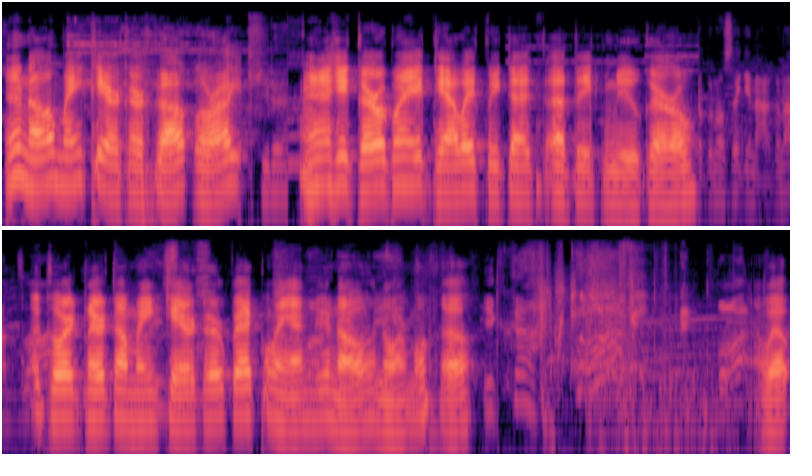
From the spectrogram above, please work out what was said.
You know, main character stuff, alright? And his girl going to jealous because of this new girl. Of course, there's the main character back when, you know, normal stuff. Well,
